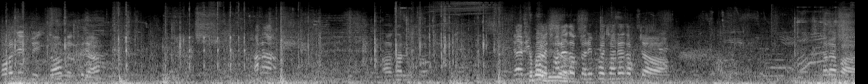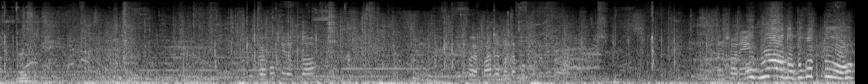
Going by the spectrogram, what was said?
떨어질 수 있어? 몇 킬이야? 하나 하나 살렸어 야 리퍼 제발 잘해. 잡자 리퍼 잘해 잡자 잘해봐 나이스 리퍼에 폭 찔렀어? 리퍼에 빠져볼래 폭 찔렀어. 천천히. 어 뭐야 나 녹았어.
